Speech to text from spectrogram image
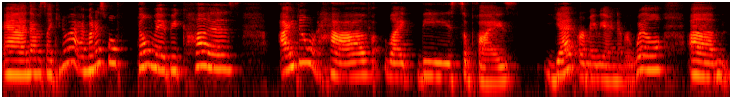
And I was like, you know what? I might as well film it because I don't have like the supplies yet, or maybe I never will, um,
